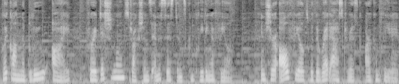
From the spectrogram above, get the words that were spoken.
Click on the blue I for additional instructions and assistance completing a field. Ensure all fields with a red asterisk are completed.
